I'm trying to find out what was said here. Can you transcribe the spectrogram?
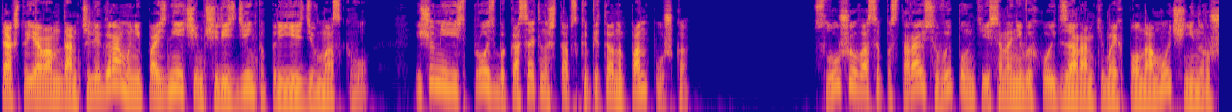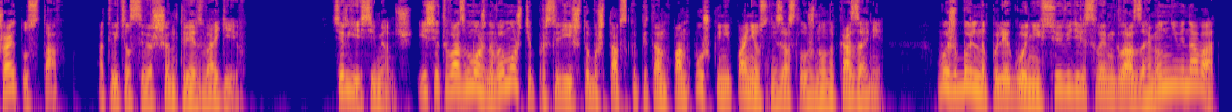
Так что я вам дам телеграмму не позднее, чем через день по приезде в Москву. Еще мне есть просьба касательно штабс-капитана Панпушка. Слушаю вас и постараюсь выполнить, если она не выходит за рамки моих полномочий и не нарушает устав, ответил совершенно трезво Агеев. Сергей Семенович, если это возможно, вы можете проследить, чтобы штабс-капитан Панпушка не понес незаслуженного наказания? Вы же были на полигоне и все видели своими глазами, он не виноват.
